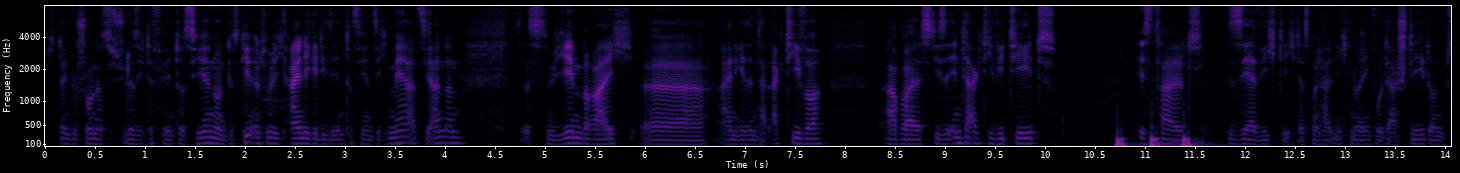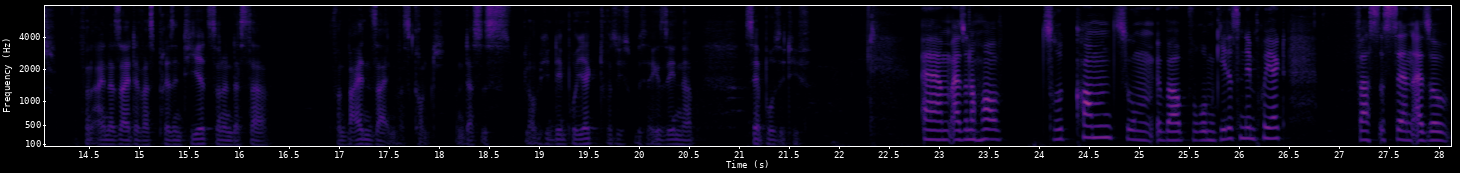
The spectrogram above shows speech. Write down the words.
ich denke schon, dass die Schüler sich dafür interessieren. Und es gibt natürlich einige, die interessieren sich mehr als die anderen. Das ist in jedem Bereich. Äh, einige sind halt aktiver. Aber es, diese Interaktivität ist halt sehr wichtig, dass man halt nicht nur irgendwo da steht und von einer Seite was präsentiert, sondern dass da von beiden Seiten was kommt. Und das ist, glaube ich, in dem Projekt, was ich bisher gesehen habe, sehr positiv. Ähm, also nochmal zurückkommen zum überhaupt, worum geht es in dem Projekt? Was ist denn, also,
